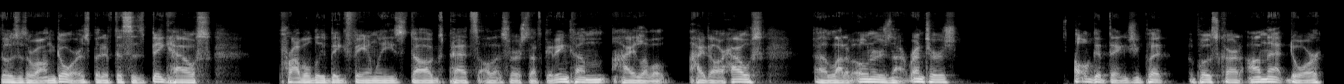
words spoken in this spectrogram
those are the wrong doors. But if this is big house, probably big families, dogs, pets, all that sort of stuff, good income, high level, high dollar house, a lot of owners, not renters, all good things. You put a postcard on that door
